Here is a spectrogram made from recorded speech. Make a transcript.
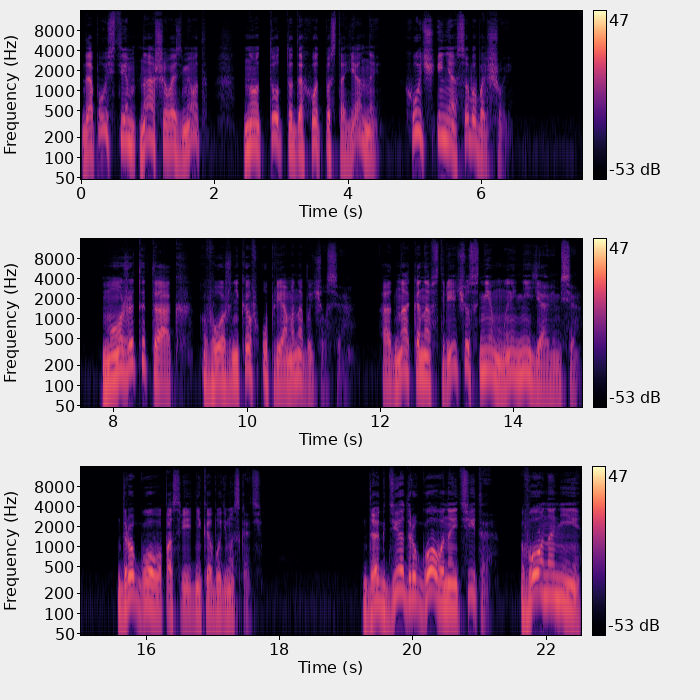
Допустим, наша возьмет, но тут-то доход постоянный, хоть и не особо большой. Может и так, Вожников упрямо набычился. Однако навстречу с ним мы не явимся. Другого посредника будем искать. Да где другого найти-то? Вон они!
